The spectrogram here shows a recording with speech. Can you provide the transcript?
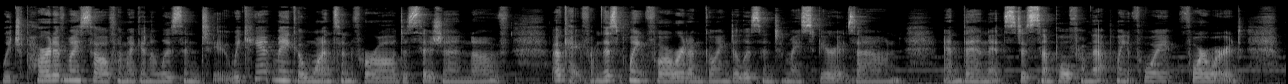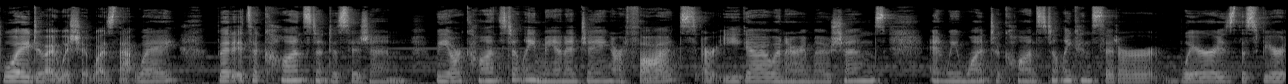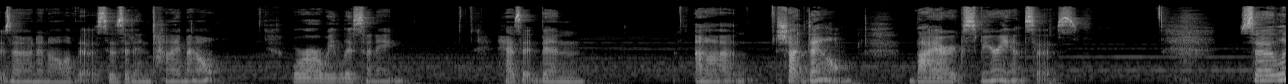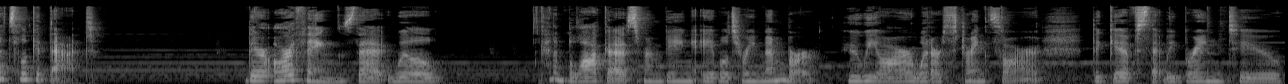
Which part of myself am I going to listen to? We can't make a once and for all decision of, okay, from this point forward, I'm going to listen to my spirit zone. And then it's just simple from that point forward. Boy, do I wish it was that way. But it's a constant decision. We are constantly managing our thoughts, our ego, and our emotions. And we want to constantly consider where is the spirit zone in all of this? Is it in timeout? Or are we listening? Has it been uh, shut down by our experiences? So let's look at that. There are things that will kind of block us from being able to remember who we are, what our strengths are, the gifts that we bring to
